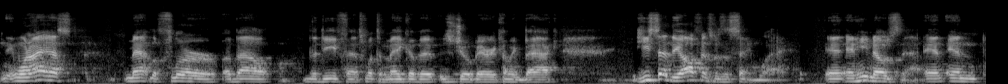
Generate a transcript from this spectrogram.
when I asked Matt LaFleur about the defense, what to make of it. Is Joe Barry coming back? He said the offense was the same way, and, and he knows that. And, and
